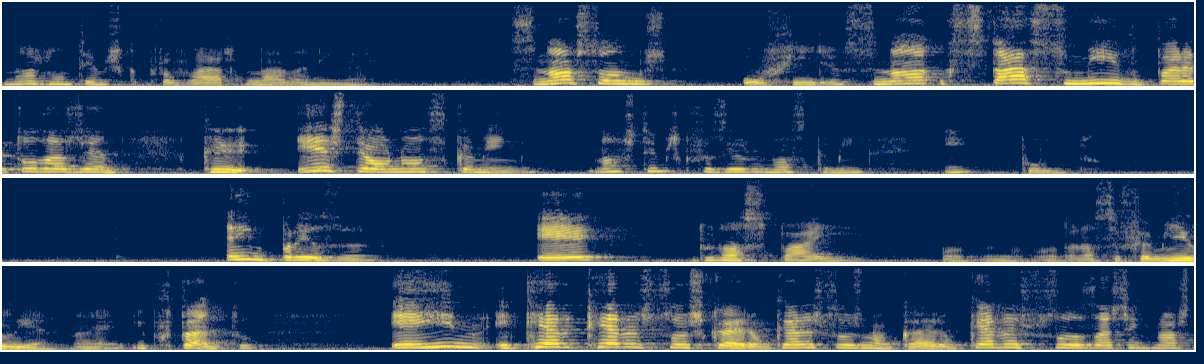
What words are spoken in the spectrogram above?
Nós não temos que provar nada a ninguém. Se nós somos o filho, se, nós, se está assumido para toda a gente que este é o nosso caminho, nós temos que fazer o nosso caminho e ponto. A empresa é do nosso pai ou, da nossa família, é? E portanto, é in, quer, quer as pessoas queiram, quer as pessoas não queiram, quer as pessoas achem que nós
